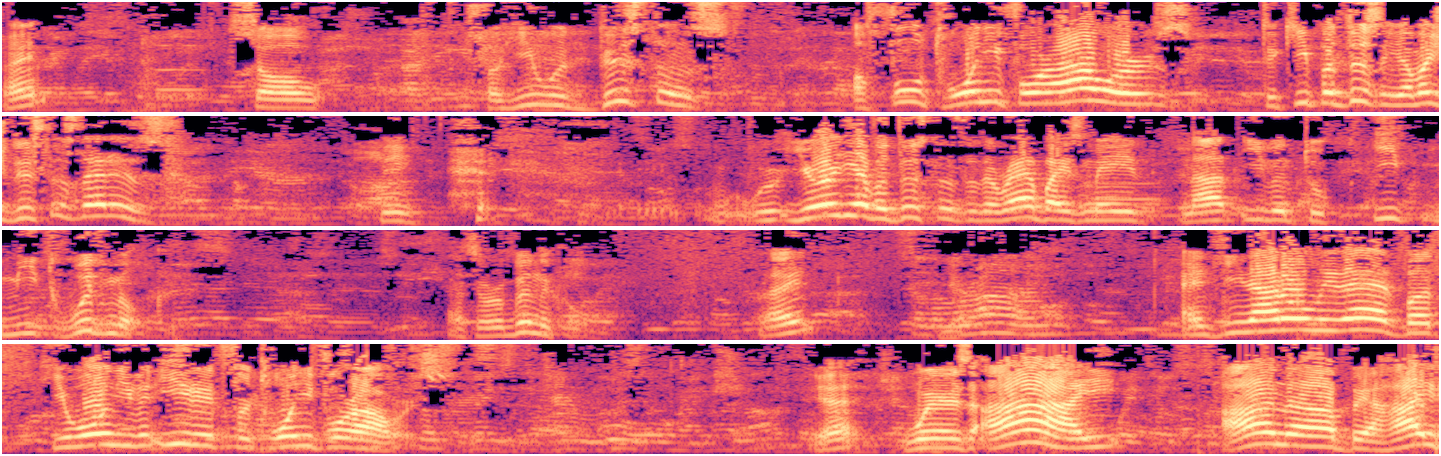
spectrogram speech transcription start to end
right? So, so he would distance a full 24 hours to keep a distance. you How much distance that is? You already have a distance that the rabbis made not even to eat meat with milk. That's a rabbinical, right? And he not only that, but he won't even eat it for 24 hours. Yeah. Whereas I, ana behai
